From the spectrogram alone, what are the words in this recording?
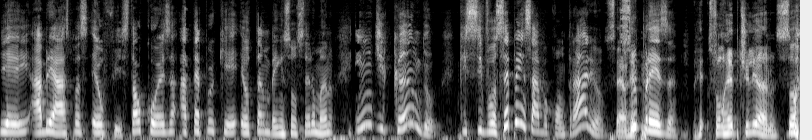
E aí, abre aspas, eu fiz tal coisa, até porque eu também sou ser humano, indicando que se você pensava o contrário, Você é um surpresa. Re- Sou um reptiliano. Sou...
